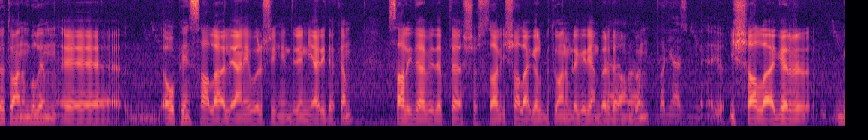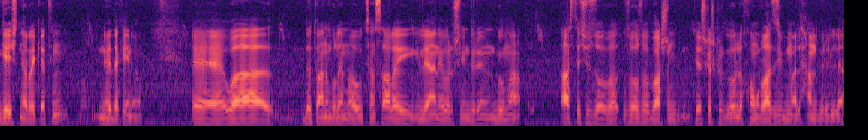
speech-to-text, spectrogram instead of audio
دەتوانم بڵێم ئەو پێنج ساڵە لەیانەی وەرشی هندرێن یاری دەکەم. ساڵی دابێ دەبتە شش سال ئیشاالله ئەگەر بتوانم لە گەریان بەردەوام بم ئیشاالله ئەگەر بگەیشتە ڕێکەتیم نوێ دەکەینەوە و دەتوانم بڵێم ئەو چەند ساڵی لایانێ وەرشین درێن بوومە ئاستێکی زۆر زۆر زۆر باشم پێشکەش کردووە لە خۆم ڕازی بمە الحەمدولله.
